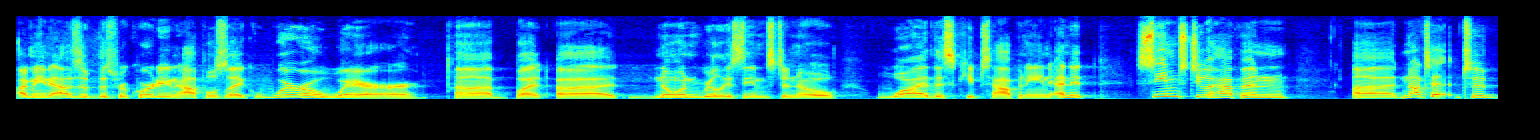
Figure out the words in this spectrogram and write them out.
I mean, as of this recording, Apple's like, we're aware, uh, but uh, no one really seems to know why this keeps happening. And it seems to happen uh, not to, to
